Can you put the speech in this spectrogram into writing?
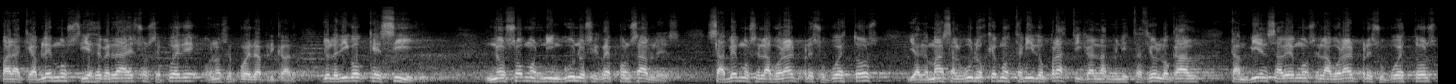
para que hablemos si es de verdad eso se puede o no se puede aplicar. Yo le digo que sí, no somos ningunos irresponsables, sabemos elaborar presupuestos y además algunos que hemos tenido práctica en la Administración local también sabemos elaborar presupuestos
